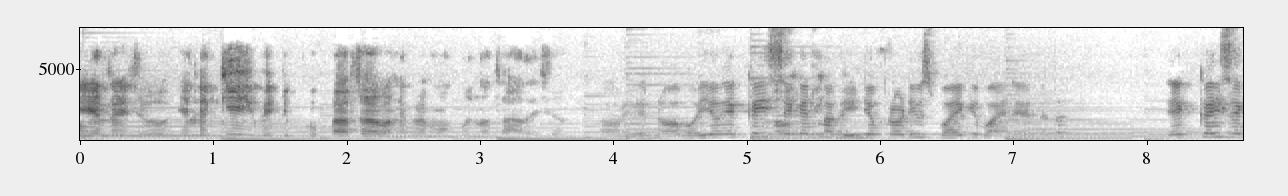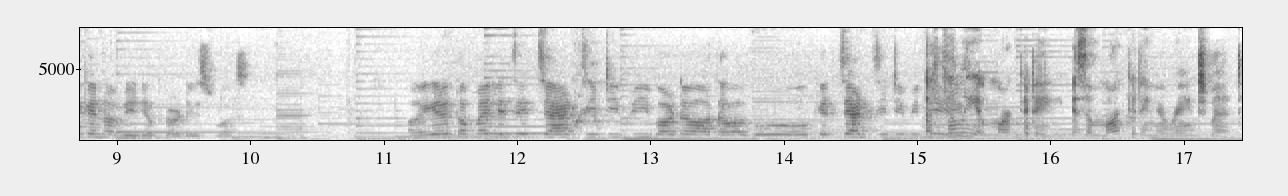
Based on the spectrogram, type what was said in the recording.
हेर्दैछु यसले के इफेक्टिभ पार्छ भन्ने कुरा म बुझ्न चाहँदैछु। अँ, हेर्नु अब यो एकै सेकेन्डमा भिडियो प्रड्युस भयो कि भएन हेर्नु त। एकै सेकेन्डमा भिडियो प्रड्युस भयो। अब के अरे तपाईँले चाहिँ च्याट जिटिपीबाट अथवा गो के च्याट जिटिपी नै Affiliate marketing is a marketing arrangement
